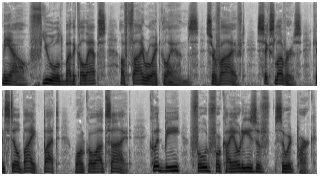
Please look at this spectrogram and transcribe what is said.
meow fueled by the collapse of thyroid glands. Survived, six lovers, can still bite, but won't go outside. Could be food for coyotes of Seward Park.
